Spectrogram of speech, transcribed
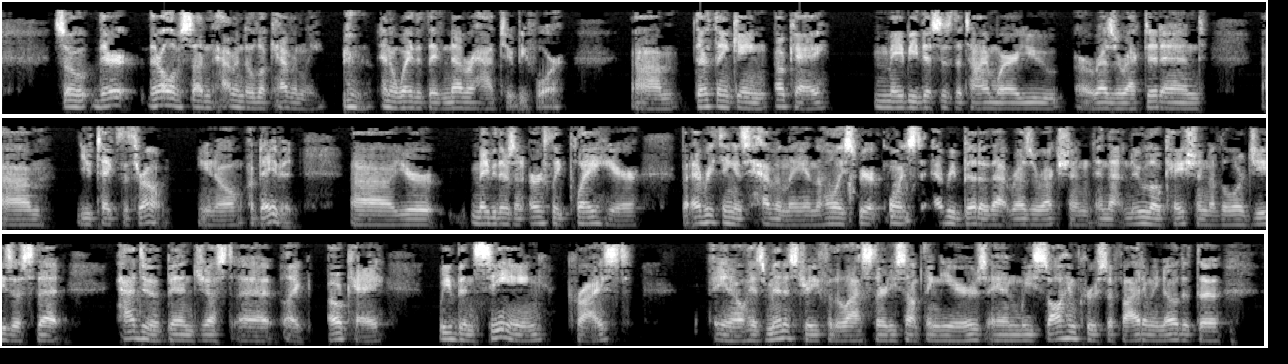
So they're they're all of a sudden having to look heavenly in a way that they've never had to before. Um, they're thinking, okay, maybe this is the time where you are resurrected and um, you take the throne, you know, of David. Uh, you're maybe there's an earthly play here, but everything is heavenly, and the Holy Spirit points to every bit of that resurrection and that new location of the Lord Jesus that had to have been just uh, like, okay, we've been seeing Christ, you know, his ministry for the last 30 something years, and we saw him crucified, and we know that the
